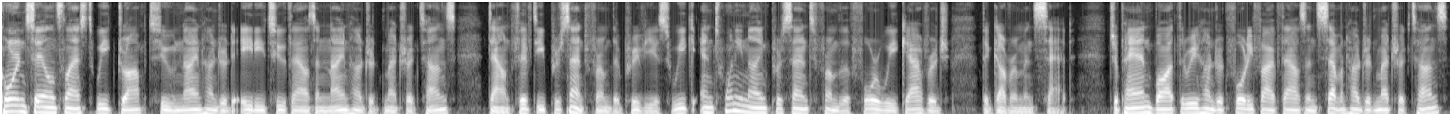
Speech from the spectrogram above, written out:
Corn sales last week dropped to 982,900 metric tons, down 50% from the previous week and 29% from the four week average, the government said. Japan bought 345,700 metric tons,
